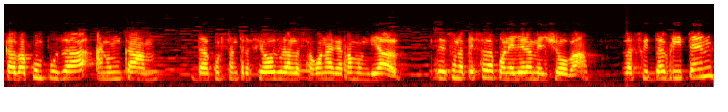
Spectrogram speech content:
que el va composar en un camp de concentració durant la Segona Guerra Mundial. És una peça de quan ell era més jove. La suite de Britten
